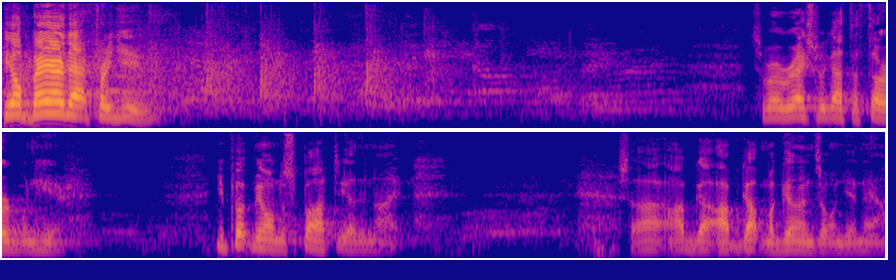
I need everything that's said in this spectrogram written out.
He'll bear that for you. So, Brother Rex, we got the third one here. You put me on the spot the other night. So I, have got, I've got my guns on you now.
